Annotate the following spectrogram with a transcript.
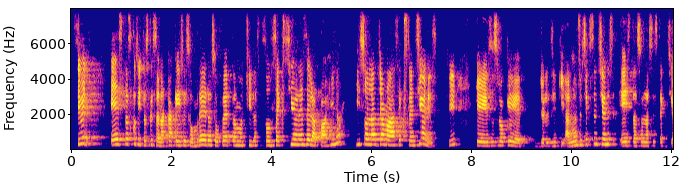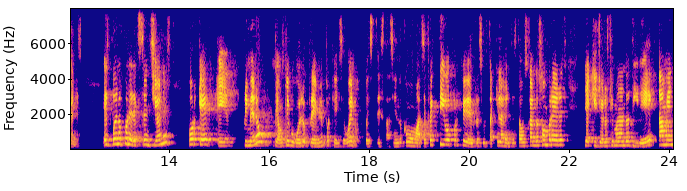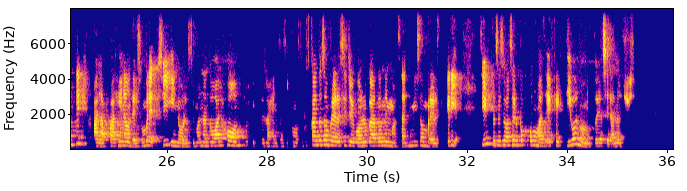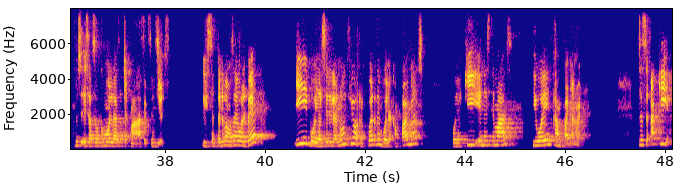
Si ven, estas cositas que están acá que dice sombreros, ofertas, mochilas, son secciones de la página y son las llamadas extensiones, ¿sí? Que eso es lo que yo les dije aquí, anuncios y extensiones, estas son las extensiones. Es bueno poner extensiones porque eh, primero, digamos que Google lo premia porque dice, bueno, pues está siendo como más efectivo porque resulta que la gente está buscando sombreros y aquí yo lo estoy mandando directamente a la página donde hay sombreros, ¿sí? Y no lo estoy mandando al home porque pues la gente así como estoy buscando sombreros y llegó a un lugar donde no están mis sombreros que quería, ¿sí? Entonces eso va a ser un poco como más efectivo al momento de hacer anuncios. Entonces esas son como las llamadas extensiones. Listo, entonces vamos a devolver y voy a hacer el anuncio, recuerden, voy a campañas, voy aquí en este más y voy en campaña nueva. Entonces aquí,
